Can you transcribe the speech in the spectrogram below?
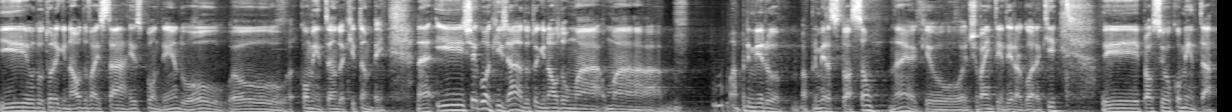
e o doutor Aguinaldo vai estar respondendo ou, ou comentando aqui também, né? E chegou aqui já, doutor Aguinaldo, uma, uma uma primeiro a primeira situação, né, que eu, a gente vai entender agora aqui e para o senhor comentar.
